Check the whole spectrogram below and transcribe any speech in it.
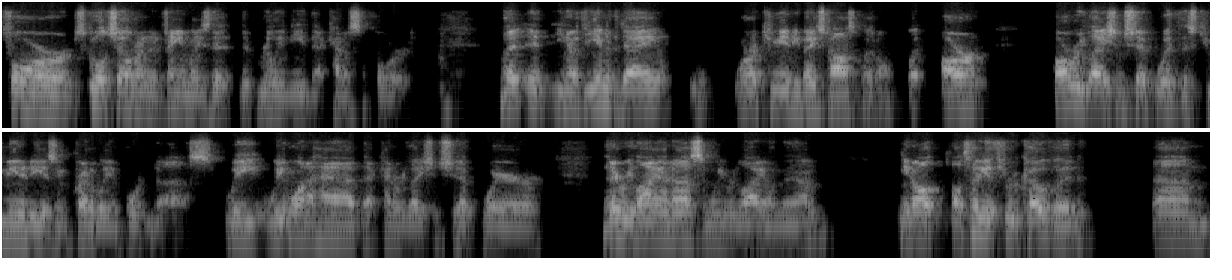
for school children and families that, that really need that kind of support. But it, you know, at the end of the day, we're a community-based hospital. But our our relationship with this community is incredibly important to us. We we want to have that kind of relationship where they rely on us and we rely on them. You know, I'll, I'll tell you through COVID, um,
